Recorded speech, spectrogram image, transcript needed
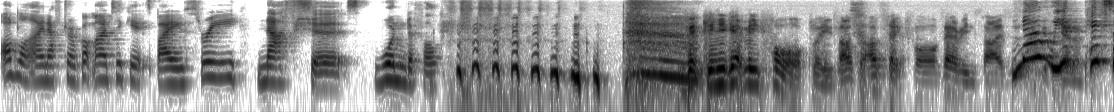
online after I've got my tickets, buying three NAF shirts. Wonderful. Vic, Can you get me four, please? I'll, I'll take four, varying sizes. No, you piss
